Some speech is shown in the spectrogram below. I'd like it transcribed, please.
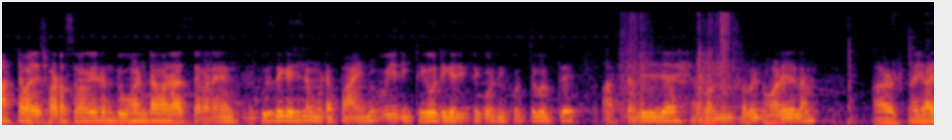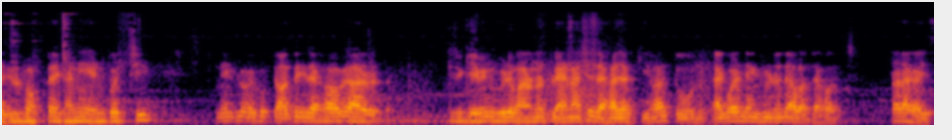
আটটা বাজে, ছটার সময় গেছিলাম, দু ঘণ্টা আমার রাস্তা মানে খুঁজতে গেছিলাম, ওটা পাইনি। ওই এদিক থেকে ওদিকে, এদিক থেকে ওদিক করতে করতে আটটা বেজে যায়, এখন সবে ঘরে এলাম। আর ভাই আজকের ব্লগটা এখানেই এন্ড করছি। নেক্সট ব্লগে খুব তাড়াতাড়ি দেখা হবে, আর কিছু গেমিং ভিডিও বানানোর প্ল্যান আছে, দেখা যাক কী হয়। তো একবার নেক্সট ভিডিওতে আবার দেখা হচ্ছে। টাটা গাইস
